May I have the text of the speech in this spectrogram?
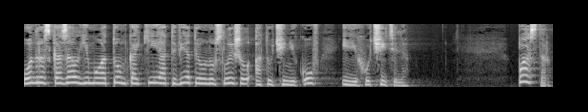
Он рассказал ему о том, какие ответы он услышал от учеников и их учителя. «Пастор,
